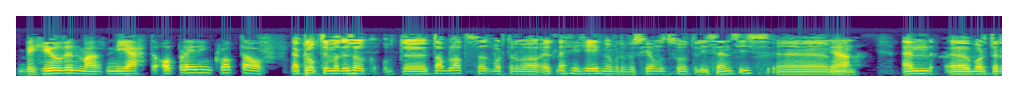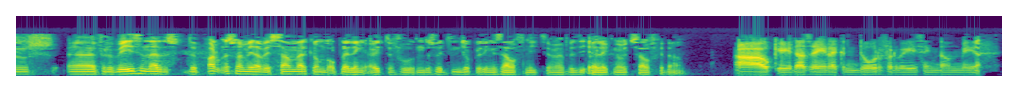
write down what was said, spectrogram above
behielden, maar niet echt de opleiding, klopt dat? Of? Dat klopt, maar dus ook op de tabblad wordt er wel uitleg gegeven over de verschillende soorten licenties. Um, ja. En uh, wordt er uh, verwezen naar de, de partners waarmee we samenwerken om de opleiding uit te voeren. Dus we doen die opleiding zelf niet. We hebben die eigenlijk nooit zelf gedaan. Ah, oké. Okay. Dat is eigenlijk een doorverwijzing dan meer.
